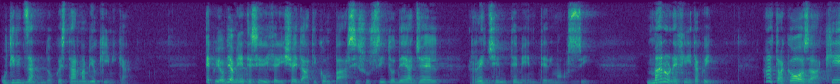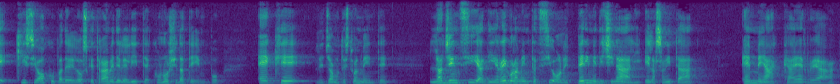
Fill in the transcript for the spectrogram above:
utilizzando quest'arma biochimica. E qui ovviamente si riferisce ai dati comparsi sul sito Deagel recentemente rimossi. Ma non è finita qui. Altra cosa che chi si occupa delle losche trame dell'elite conosce da tempo è che, leggiamo testualmente, l'Agenzia di regolamentazione per i medicinali e la sanità, MHRA,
